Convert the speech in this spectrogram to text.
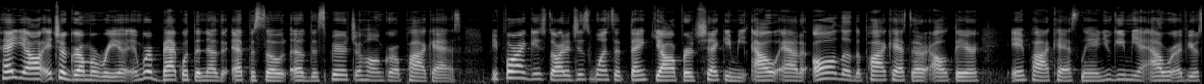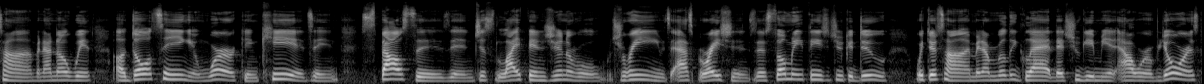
Hey y'all, it's your girl Maria, and we're back with another episode of the Spiritual Homegirl podcast. Before I get started, just want to thank y'all for checking me out out of all of the podcasts that are out there in podcast land. You give me an hour of your time, and I know with adulting and work and kids and spouses and just life in general, dreams, aspirations, there's so many things that you could do with your time, and I'm really glad that you give me an hour of yours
